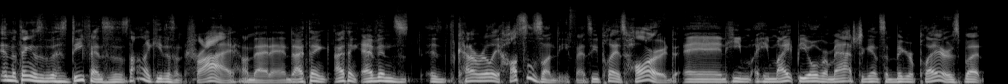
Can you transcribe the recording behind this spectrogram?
and the thing is his defense is it's not like he doesn't try on that end. I think I think Evans is kind of really hustles on defense. He plays hard and he he might be overmatched against some bigger players, but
